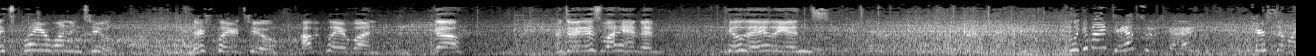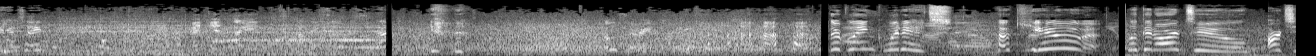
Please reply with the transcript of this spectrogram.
It's player one and two. There's player two. I'll be player one. Go. I'm doing this one-handed. Kill the aliens. Look at my dance moves, guys. Kirsten, will you take? I did. I Oh, sorry. They're playing Quidditch. I know. How cute. Look at R2. R2?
